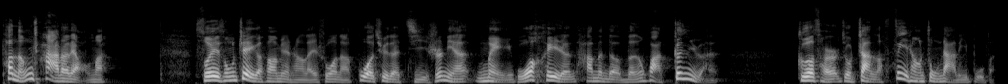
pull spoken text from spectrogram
他能差得了吗？所以从这个方面上来说呢，过去的几十年，美国黑人他们的文化根源，歌词儿就占了非常重大的一部分。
